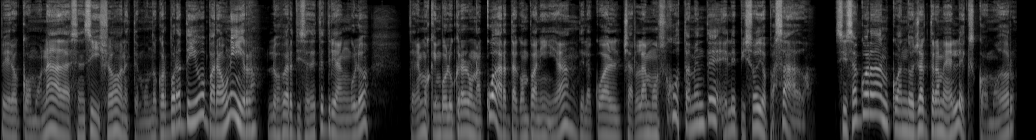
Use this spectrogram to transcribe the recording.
Pero como nada es sencillo en este mundo corporativo, para unir los vértices de este triángulo, tenemos que involucrar una cuarta compañía, de la cual charlamos justamente el episodio pasado. Si se acuerdan, cuando Jack Trammell, ex Commodore,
